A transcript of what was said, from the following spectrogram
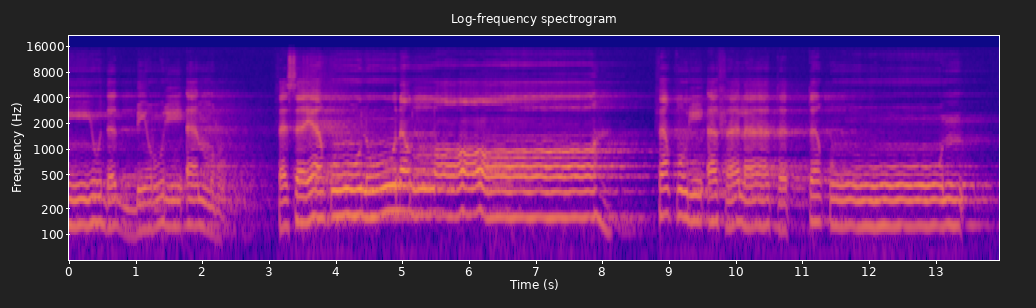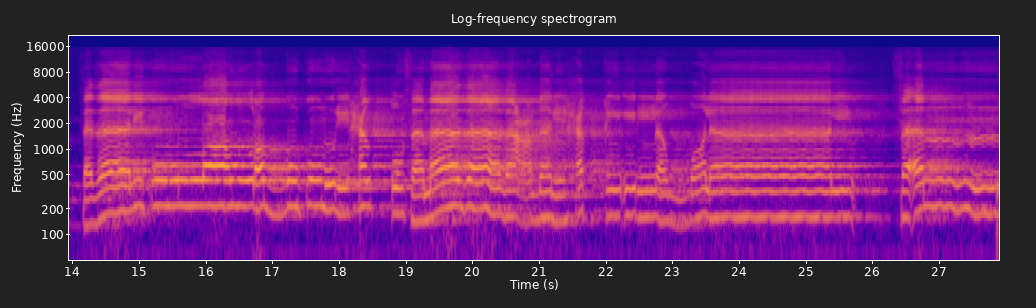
يدبر الأمر فسيقولون الله فقل أفلا تتقون فذلكم الله ربكم الحق فماذا بعد الحق إلا الضلال فأني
